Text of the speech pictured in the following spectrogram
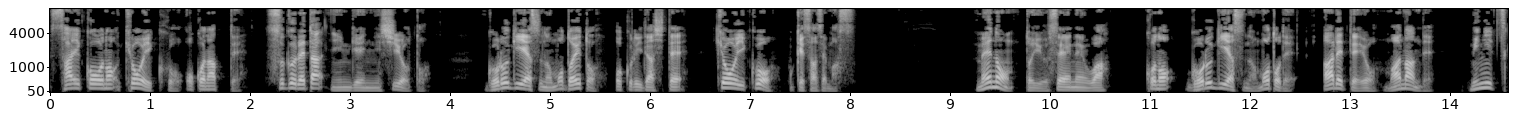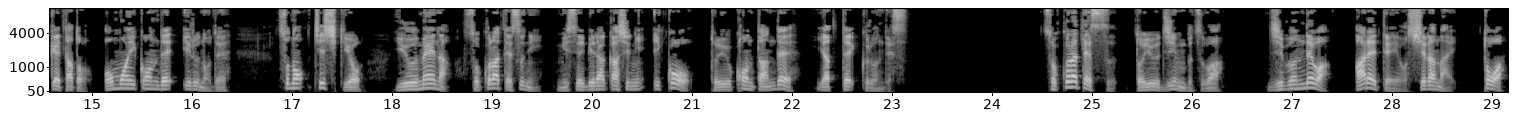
最高の教育を行って優れた人間にしようと、ゴルギアスの元へと送り出して教育を受けさせます。メノンという青年は、このゴルギアスの元でアレテを学んで身につけたと思い込んでいるので、その知識を有名なソクラテスに見せびらかしに行こうという魂胆でやってくるんです。ソクラテスという人物は自分ではアレテを知らないとは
